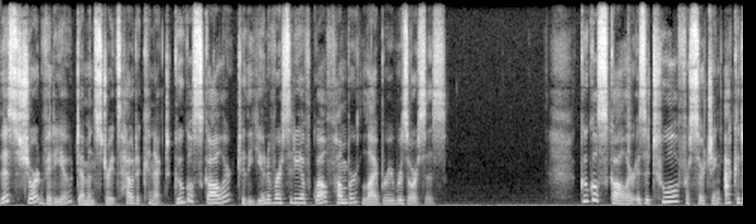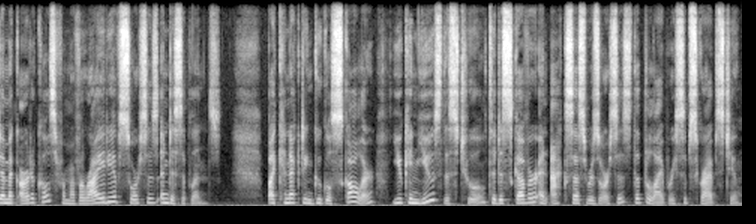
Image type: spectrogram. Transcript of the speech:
This short video demonstrates how to connect Google Scholar to the University of Guelph-Humber Library Resources. Google Scholar is a tool for searching academic articles from a variety of sources and disciplines. By connecting Google Scholar, you can use this tool to discover and access resources that the library subscribes to.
